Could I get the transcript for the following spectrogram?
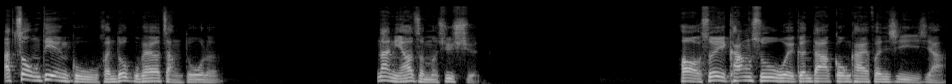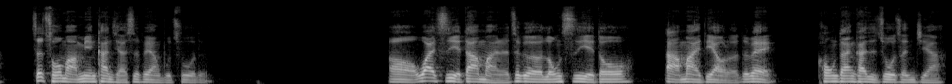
啊，重电股很多股票要涨多了，那你要怎么去选？哦，所以康叔我也跟大家公开分析一下，这筹码面看起来是非常不错的。哦，外资也大买了，这个融资也都大卖掉了，对不对？空单开始做增加。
